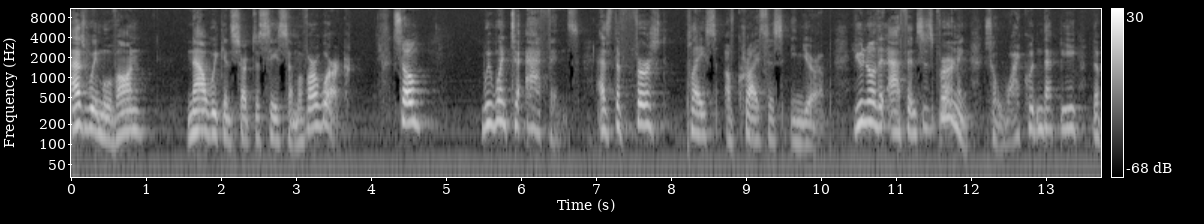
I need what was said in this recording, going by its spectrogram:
as we move on, now we can start to see some of our work. So, we went to Athens as the first place of crisis in Europe. You know that Athens is burning. So why couldn't that be the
